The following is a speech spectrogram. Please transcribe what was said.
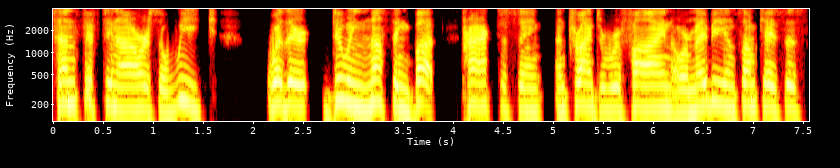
10, 15 hours a week where they're doing nothing but practicing and trying to refine, or maybe in some cases,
